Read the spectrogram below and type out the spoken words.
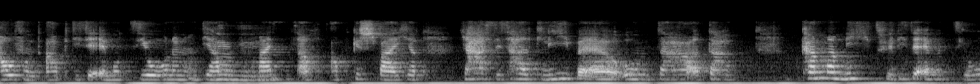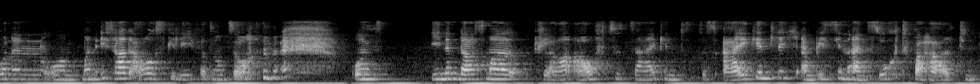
Auf und Ab, diese Emotionen und die haben mhm. meistens auch abgespeichert, ja, es ist halt Liebe und da, da kann man nichts für diese Emotionen und man ist halt ausgeliefert und so. Und ihnen das mal klar aufzuzeigen, dass das eigentlich ein bisschen ein Suchtverhalten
